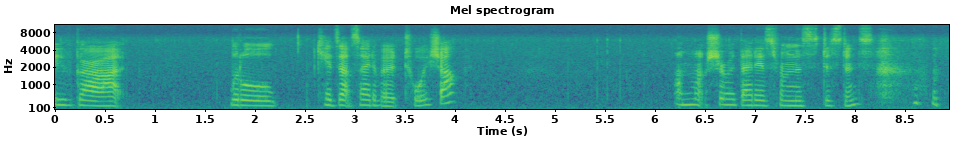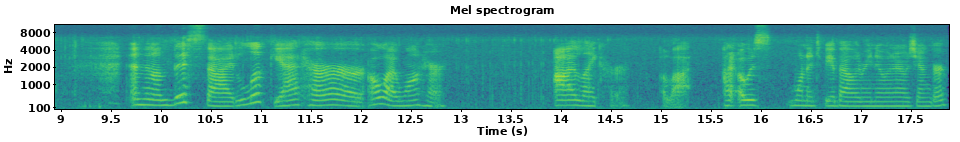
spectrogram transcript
You've got little kids outside of a toy shop. I'm not sure what that is from this distance. And then on this side, look at her. Oh, I want her. I like her a lot. I always wanted to be a ballerina when I was younger,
